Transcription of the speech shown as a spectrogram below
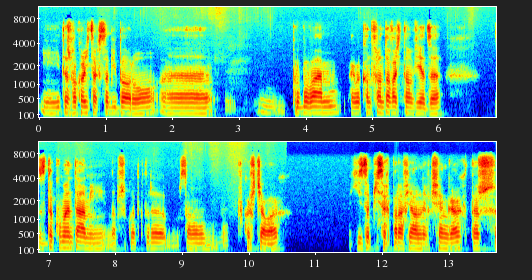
i też w okolicach Sobiboru e, próbowałem jakby konfrontować tą wiedzę z dokumentami, na przykład, które są w kościołach, w jakichś zapisach parafialnych, w księgach. Też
